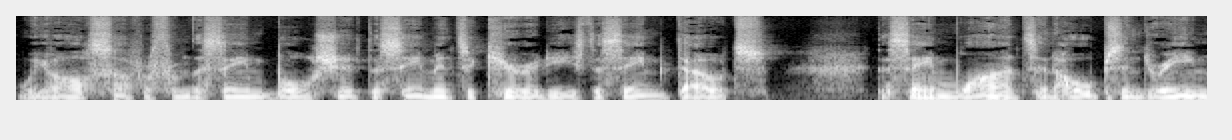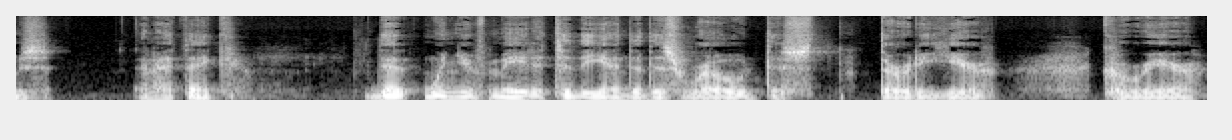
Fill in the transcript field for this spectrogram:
We all suffer from the same bullshit, the same insecurities, the same doubts, the same wants and hopes and dreams. And I think that when you've made it to the end of this road, this 30 year career,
